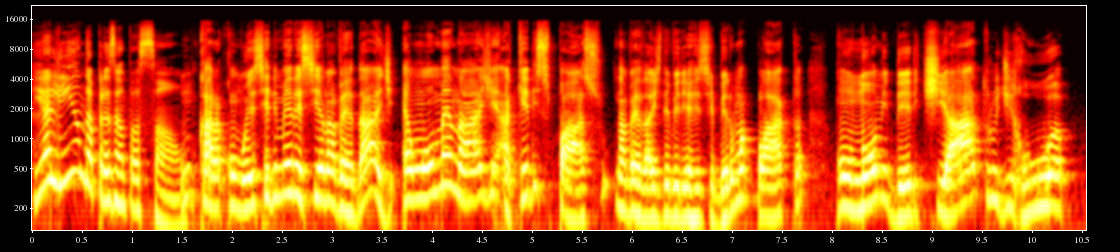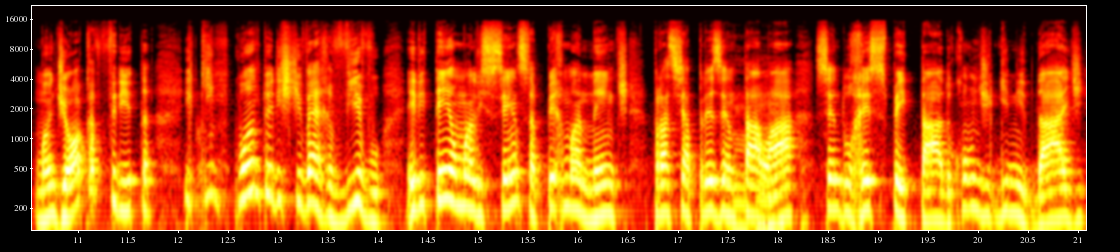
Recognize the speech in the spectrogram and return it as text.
E é linda a apresentação. um cara como esse, ele merecia, na verdade, é uma homenagem àquele espaço. Na verdade, deveria receber uma placa com o nome dele, Teatro de Rua Mandioca Frita, e que enquanto ele estiver vivo, ele tenha uma licença permanente para se apresentar lá, sendo respeitado, com dignidade,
